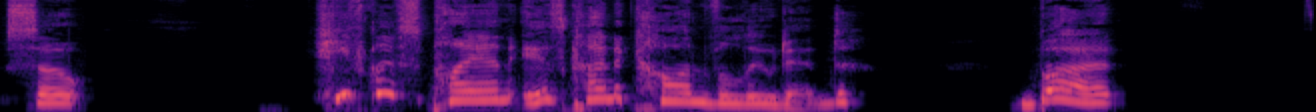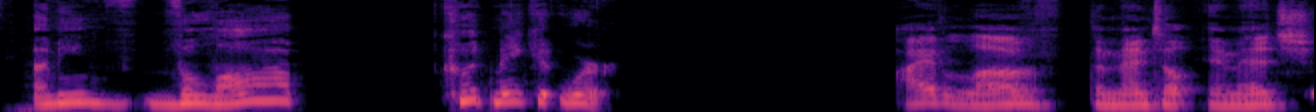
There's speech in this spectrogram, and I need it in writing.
So, Heathcliff's plan is kind of convoluted, but, I mean, the law could make it work. I love the mental image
